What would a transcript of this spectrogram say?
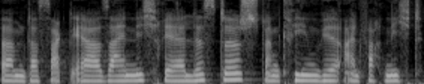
Ähm, das sagt er, sei nicht realistisch. Dann kriegen wir einfach nicht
